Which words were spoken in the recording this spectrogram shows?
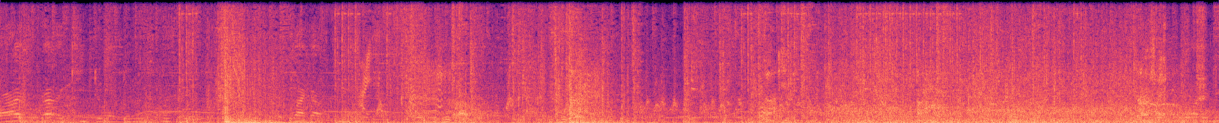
or I'd rather keep doing this like I feel. That's what to do.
